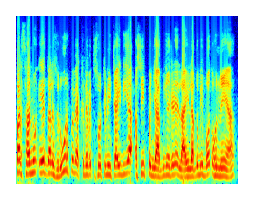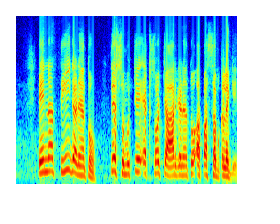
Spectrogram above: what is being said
ਪਰ ਸਾਨੂੰ ਇਹ ਗੱਲ ਜ਼ਰੂਰ ਭਵਿੱਖ ਦੇ ਵਿੱਚ ਸੋਚਣੀ ਚਾਹੀਦੀ ਆ, ਅਸੀਂ ਪੰਜਾਬੀਆਂ ਜਿਹੜੇ ਲਾਈ ਲੱਗ ਵੀ ਬਹੁਤ ਹੁੰਨੇ ਆ। ਇਹਨਾਂ 30 ਜਣਿਆਂ ਤੋਂ ਤੇ ਸਮੁੱਚੇ 104 ਜਣਿਆਂ ਤੋਂ ਆਪਾਂ ਸਬਕ ਲੱਗੇ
